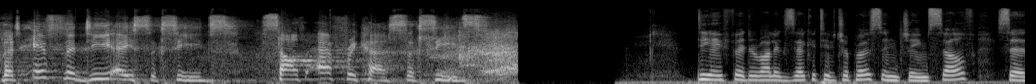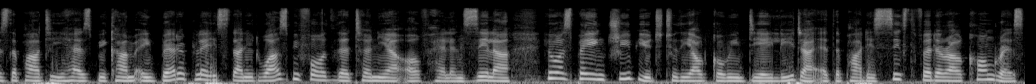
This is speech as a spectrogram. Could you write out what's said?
that if the DA succeeds, South Africa succeeds. DA Federal Executive Chairperson James Self says the party has become a better place than it was before the tenure of Helen Zille. He was paying tribute to the outgoing DA leader at the party's 6th Federal Congress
